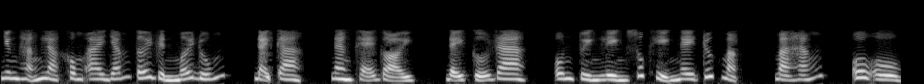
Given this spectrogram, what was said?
nhưng hẳn là không ai dám tới rình mới đúng, đại ca, nàng khẽ gọi, đẩy cửa ra, ôn tuyền liền xuất hiện ngay trước mặt, mà hắn, ô ô,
